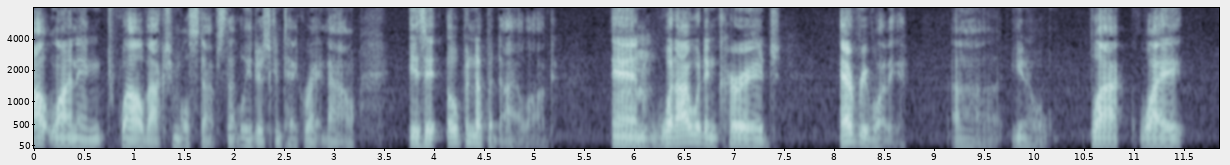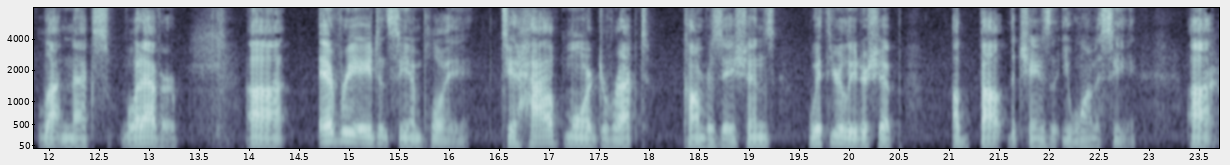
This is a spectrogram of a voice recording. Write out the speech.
outlining 12 actionable steps that leaders can take right now is it opened up a dialogue. And mm-hmm. what I would encourage everybody, uh, you know, black, white, Latinx, whatever, uh, every agency employee to have more direct conversations with your leadership about the change that you want to see. Uh, right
